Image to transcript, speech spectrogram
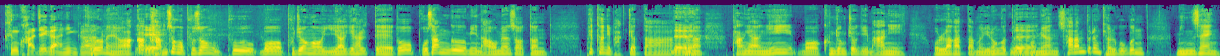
큰 과제가 아닌가. 그러네요. 아까 예. 감성어 부성, 부, 뭐, 부정어 이야기할 때도 보상금이 나오면서 어떤 패턴이 바뀌었다. 네. 그러나 방향이 뭐 긍정 적이 많이 올라갔다 뭐 이런 것들을 네. 보면 사람들은 결국은 민생,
